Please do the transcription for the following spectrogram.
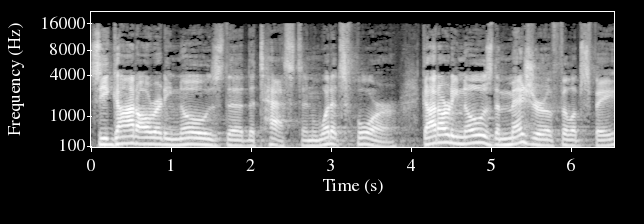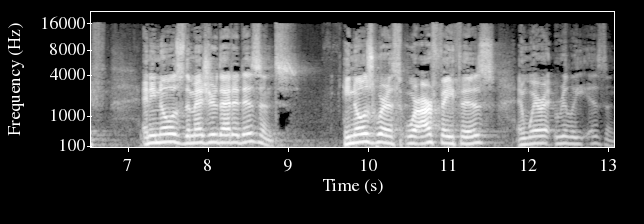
See, God already knows the, the test and what it's for. God already knows the measure of Philip's faith, and he knows the measure that it isn't. He knows where, where our faith is and where it really isn't.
